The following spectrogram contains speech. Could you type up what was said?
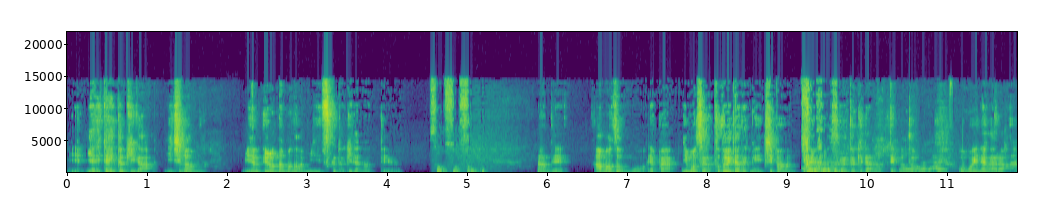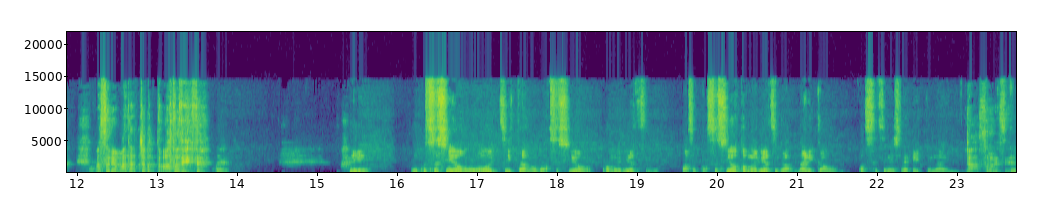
ややりたい時が一う番いろいろんなものが身につく時だなっていう。そうそうそう。なんで、アマゾンもやっぱり荷物が届いた時が一番買い物する時だなっていうことを はいはいはい。思いながら、いまあそれはまたちょっと後でと。で、えっと、寿司を思いついたのが、寿司を止めるやつ。あ、そっか、寿司を止めるやつが何かを説明しなきゃいけない。あ、そうですね。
